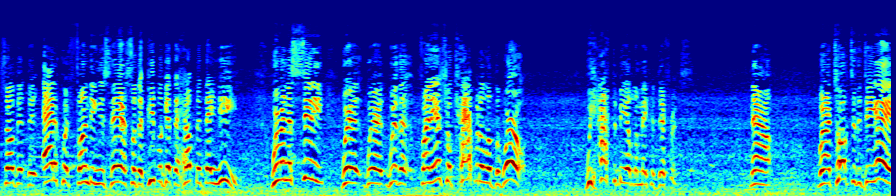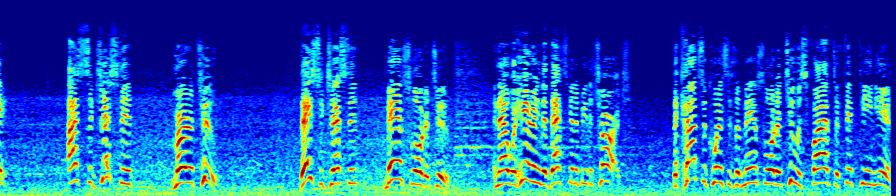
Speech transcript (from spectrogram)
so that the adequate funding is there so that people get the help that they need. We're in a city where, where we're the financial capital of the world. We have to be able to make a difference. Now, when I talked to the DA, I suggested murder two. They suggested manslaughter two. And now we're hearing that that's going to be the charge. The consequences of manslaughter two is five to 15 years.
